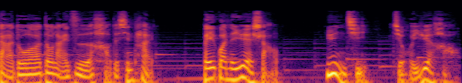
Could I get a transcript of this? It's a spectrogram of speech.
大多都来自好的心态，悲观的越少，运气就会越好。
